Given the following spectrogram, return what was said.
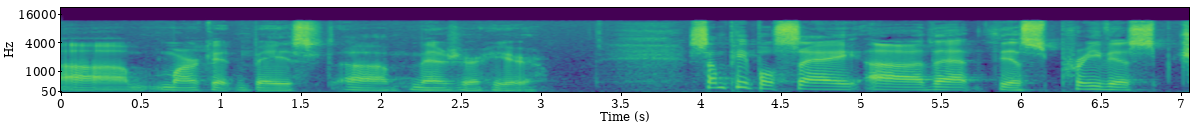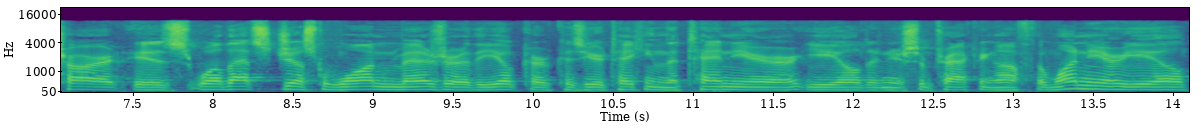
uh, market-based uh, measure here. Some people say uh, that this previous chart is, well, that's just one measure of the yield curve because you're taking the 10-year yield and you're subtracting off the one-year yield.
